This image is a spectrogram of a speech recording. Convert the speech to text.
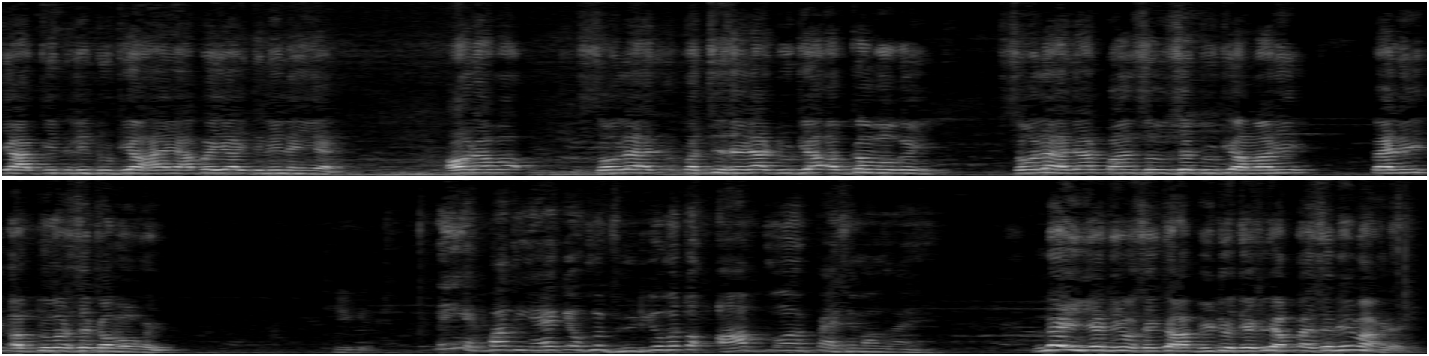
कि आपकी इतनी ड्यूटियाँ हैं यहाँ पर या इतनी नहीं है। और अब सोलह पच्चीस हज़ार ड्यूटियाँ अब कम हो गई। सोलह हज़ार पाँच सौ उनसठ ड्यूटी हमारी पहली अक्टूबर से कम हो गई। ठीक है। नहीं एक बात यह है कि उसमें वीडियो में तो आप पैसे मांग रहे हैं। नहीं ये नहीं हो सकता आप वीडियो देख लिए हम पैसे नहीं मांग रहे।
